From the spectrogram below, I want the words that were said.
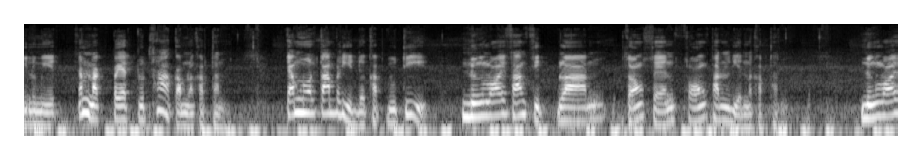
กิโลเมตร น้ำหนัก 8.5 กรัมนะครับท่านจำนวนการผลิตนะครับอยู่ที่หนึ่งร้อยสามสิบล้านสองแสนสองพันเหรียญนะครับท่านหนึ่งร้อย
